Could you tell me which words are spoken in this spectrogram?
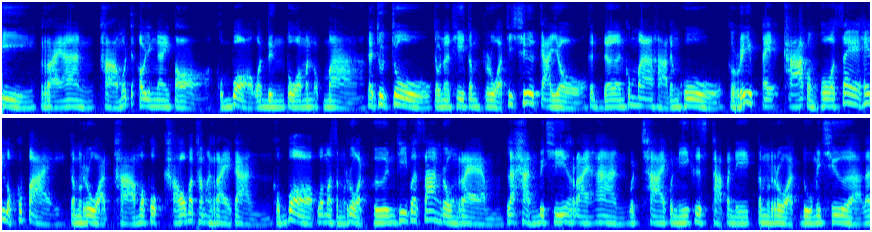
ทีไรอันถามว่าจะเอายังไงต่อ ผมบอกว่าดึงตัวมันออกมา แต่จู่ๆเจ้าหน้าที่ตำรวจที่ชื่อกายโยก็เดินเข้ามาหาทั้งคู่ก็รีบเตะขาของโฮเซ่ให้หลบเข้าไปตำรวจถามว่าพวกเขามาทำอะไรกันเขาบอกว่ามาสำรวจพื้นที่เพื่อสร้างโรงแรม และหันไปชี้ไรอันว่าชายคนนี้คือสถาปนิกตำรวจดูไม่เชื่อ และ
